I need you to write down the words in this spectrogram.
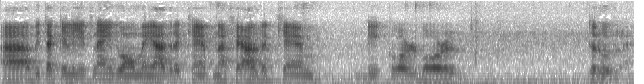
अभी तक के लिए इतना ही, दुआओं में याद रखें, अपना ख्याल रखें डी कोल्ड बोल्ड ज़रूर लें।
